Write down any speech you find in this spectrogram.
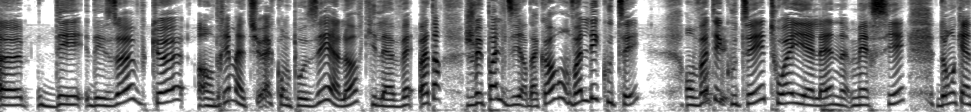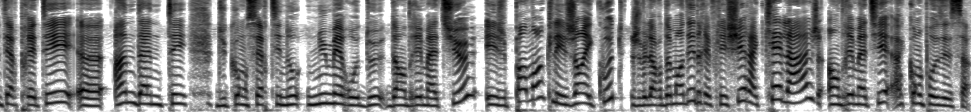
euh, des des œuvres que André Mathieu a composées alors qu'il avait Attends, je vais pas le dire, d'accord? On va l'écouter. On va t'écouter, toi et Hélène Mercier, donc interpréter euh, Andante du concertino numéro 2 d'André Mathieu. Et pendant que les gens écoutent, je vais leur demander de réfléchir à quel âge André Mathieu a composé ça.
